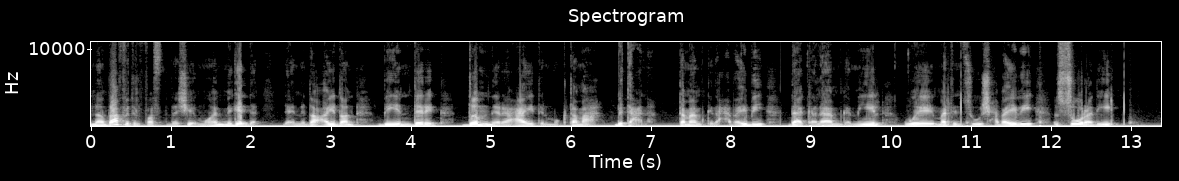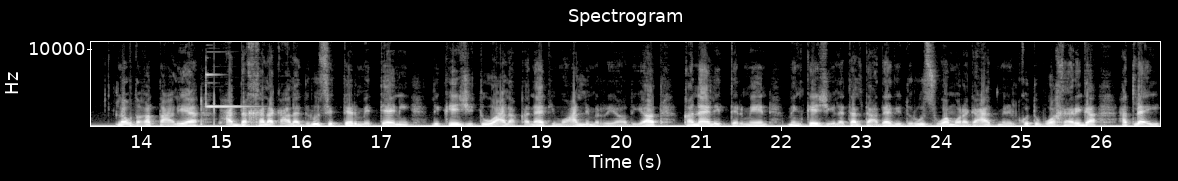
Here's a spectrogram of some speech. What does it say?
نظافة الفصل ده شيء مهم جدا لأن ده أيضا بيندرج ضمن رعاية المجتمع بتاعنا. تمام كده حبايبي؟ ده كلام جميل وما تنسوش حبايبي الصورة دي لو ضغطت عليها هتدخلك على دروس الترم الثاني ل KG 2 على قناتي معلم الرياضيات قناة للترمين من KG إلى تالتة إعدادي دروس ومراجعات من الكتب وخارجها. هتلاقي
